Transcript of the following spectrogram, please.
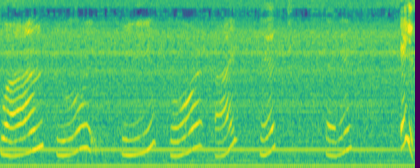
One, two, three, four, five, six, seven, eight.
